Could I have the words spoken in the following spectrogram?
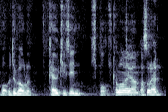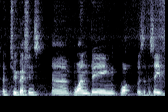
what was the role of coaches in sports culture? My, um, I sort of had uh, two questions. Um, one being what was the perceived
